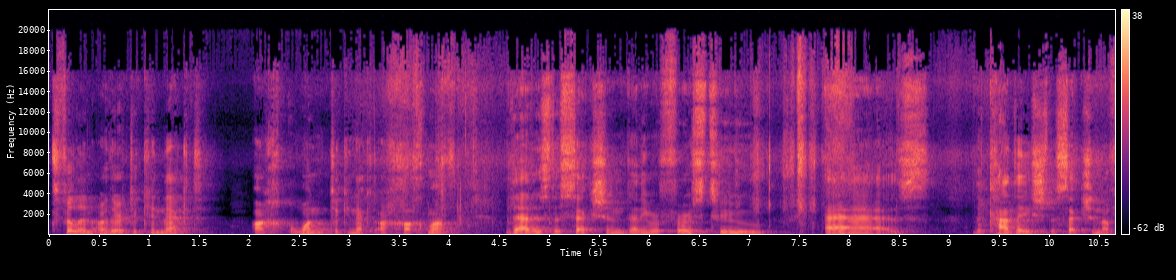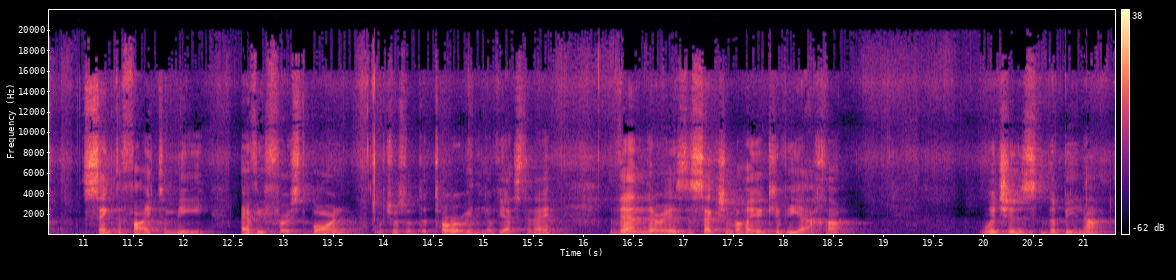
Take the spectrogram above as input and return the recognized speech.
tefillin are there to connect, our, one to connect our chachma, that is the section that he refers to as the Kadesh, the section of sanctify to me every firstborn, which was what the Torah reading of yesterday. Then there is the section Vahaya Kiviyacha, which is the Bina,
